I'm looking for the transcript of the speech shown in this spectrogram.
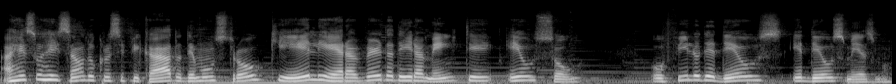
A ressurreição do crucificado demonstrou que ele era verdadeiramente eu sou, o Filho de Deus e Deus mesmo.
